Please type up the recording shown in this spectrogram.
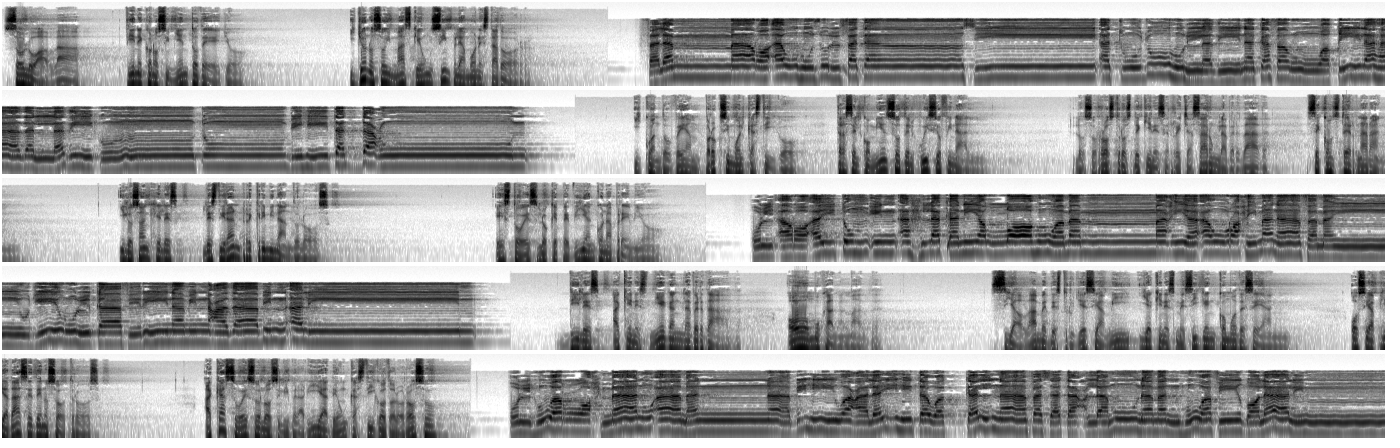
solo Allah tiene conocimiento de ello. Y yo no soy más que un simple amonestador. فلما راوه زلفه سيئت وجوه الذين كفروا وقيل هذا الذي كنتم به تدعون Y cuando vean próximo el castigo, tras el comienzo del juicio final, los rostros de quienes rechazaron la verdad se consternarán. Y los ángeles les dirán recriminándolos: Esto es lo que pedían con apremio. قل ارايتم ان اهلكني الله ومن معي او رحمنا فمن يجير الكافرين من عذاب اليم Diles a quienes niegan la verdad, oh Muhammad, si Allah me destruyese a mí y a quienes me siguen como desean, o se apiadase de nosotros, ¿acaso eso los libraría de un castigo doloroso? قل هو الرحمن امنا به وعليه توكلنا فستعلمون من هو في ضلال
